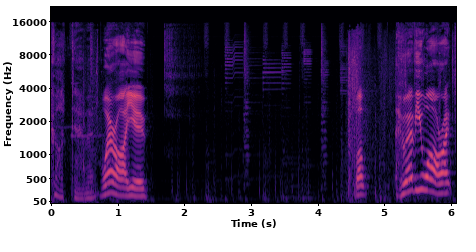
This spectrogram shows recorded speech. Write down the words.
God damn it. Where are you? Well, whoever you are, right?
